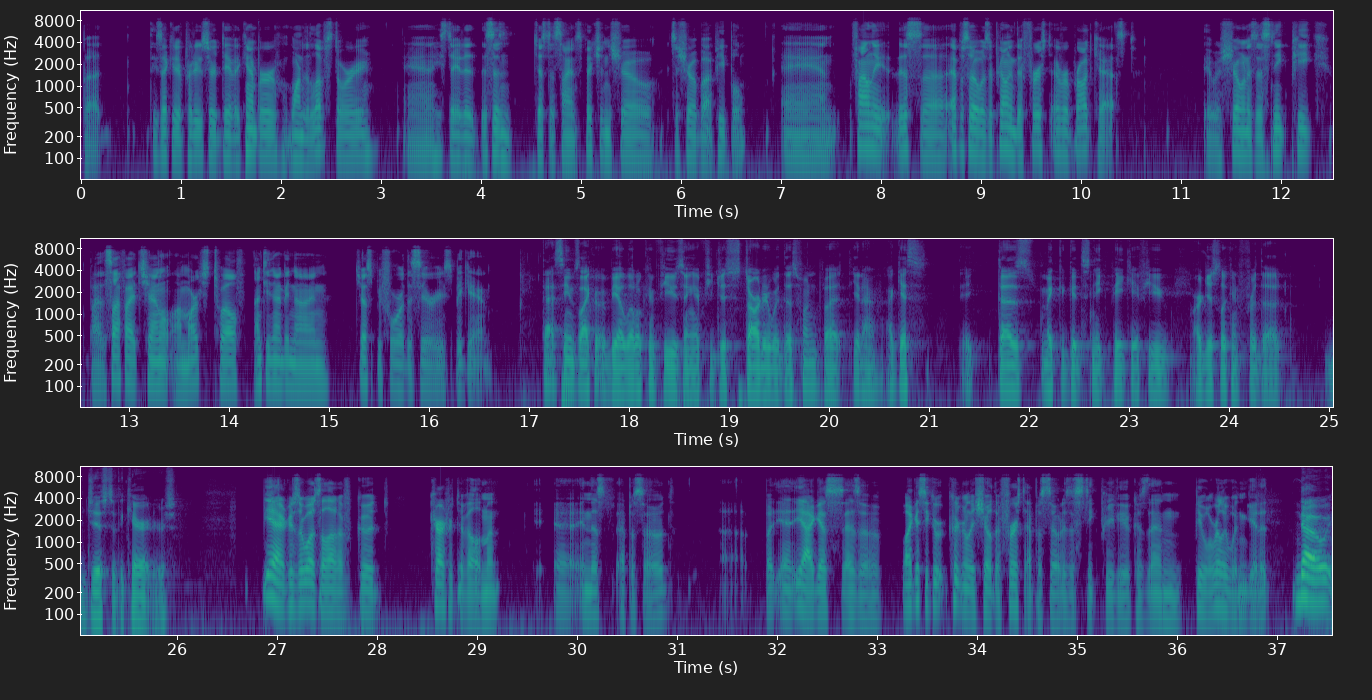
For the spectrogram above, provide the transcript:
but the executive producer, David Kemper, wanted a love story, and he stated this isn't just a science fiction show, it's a show about people. And finally, this uh, episode was apparently the first ever broadcast. It was shown as a sneak peek by the Sci Fi Channel on March 12, 1999, just before the series began. That seems like it would be a little confusing if you just started with this one, but you know, I guess it does make a good sneak peek if you are just looking for the gist of the characters. Yeah, because there was a lot of good character development uh, in this episode. But yeah, yeah, I guess as a well, I guess you couldn't really show the first episode as a sneak preview because then people really wouldn't get it. No,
